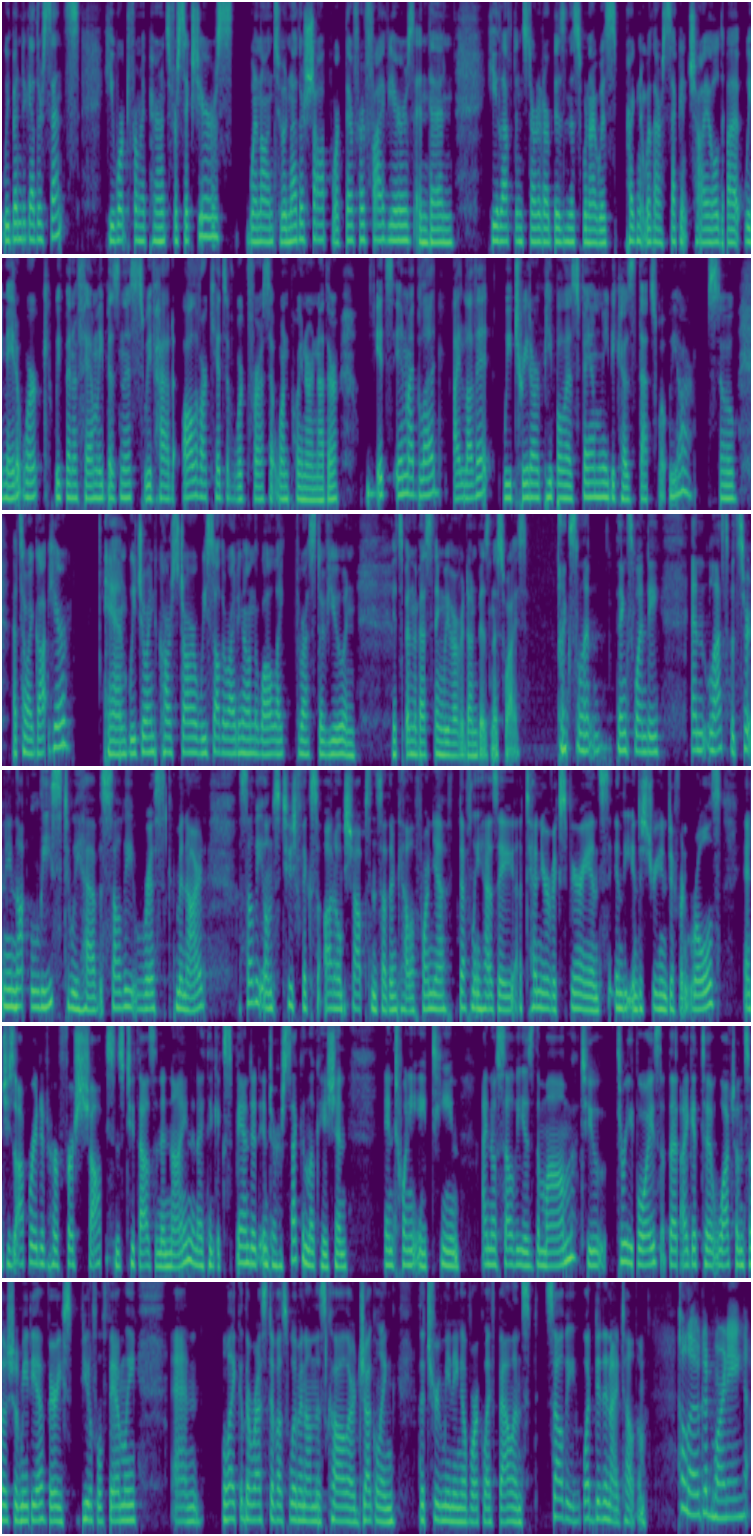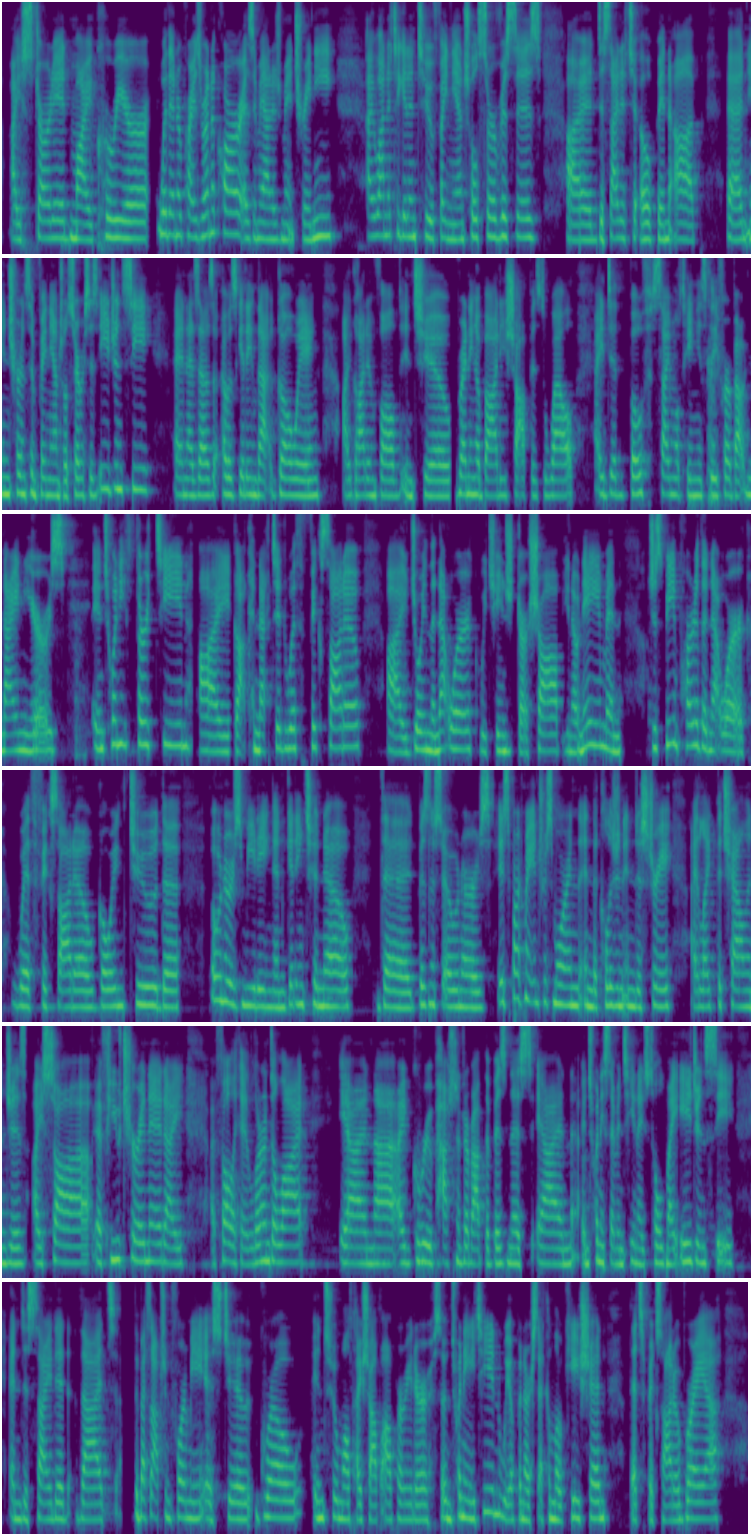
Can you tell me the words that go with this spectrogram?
We've been together since. He worked for my parents for six years, went on to another shop, worked there for five years, and then he left and started our business when I was pregnant with our second child. But we made it work. We've been a family business. We've had all of our kids have worked for us at one point or another. It's in my blood. I love it. We treat our people as family because that's what we are. So that's how I got here. And we joined CarStar. We saw the writing on the wall like the rest of you, and it's been the best thing we've ever done business wise. Excellent. Thanks, Wendy. And last but certainly not least, we have Selvi Risk Menard. Selvi owns two Fix Auto shops in Southern California, definitely has a, a tenure of experience in the industry in different roles. And she's operated her first shop since 2009 and I think expanded into her second location in 2018. I know Selvi is the mom to three boys that I get to watch on social media, very beautiful family. And like the rest of us women on this call, are juggling the true meaning of work life balance. Selvi, what didn't I tell them? Hello, good morning. I started my career with Enterprise Rent a Car as a management trainee. I wanted to get into financial services. I decided to open up an insurance and financial services agency. And as I was, I was getting that going, I got involved into running a body shop as well. I did both simultaneously for about nine years. In 2013, I got connected with Fix Auto. I joined the network. We changed our shop, you know, name and just being part of the network with Fix Auto, going to the owners meeting and getting to know the business owners. It sparked my interest more in, in the collision industry. I liked the challenges. I saw a future in it. I, I felt like I learned a lot and uh, I grew passionate about the business. And in 2017, I sold my agency and decided that the best option for me is to grow into a multi shop operator. So in 2018, we opened our second location. That's Fix Auto Brea.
